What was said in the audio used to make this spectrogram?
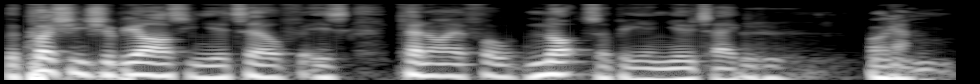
The question you should be asking yourself is, can I afford not to be in UTAG? Well done.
